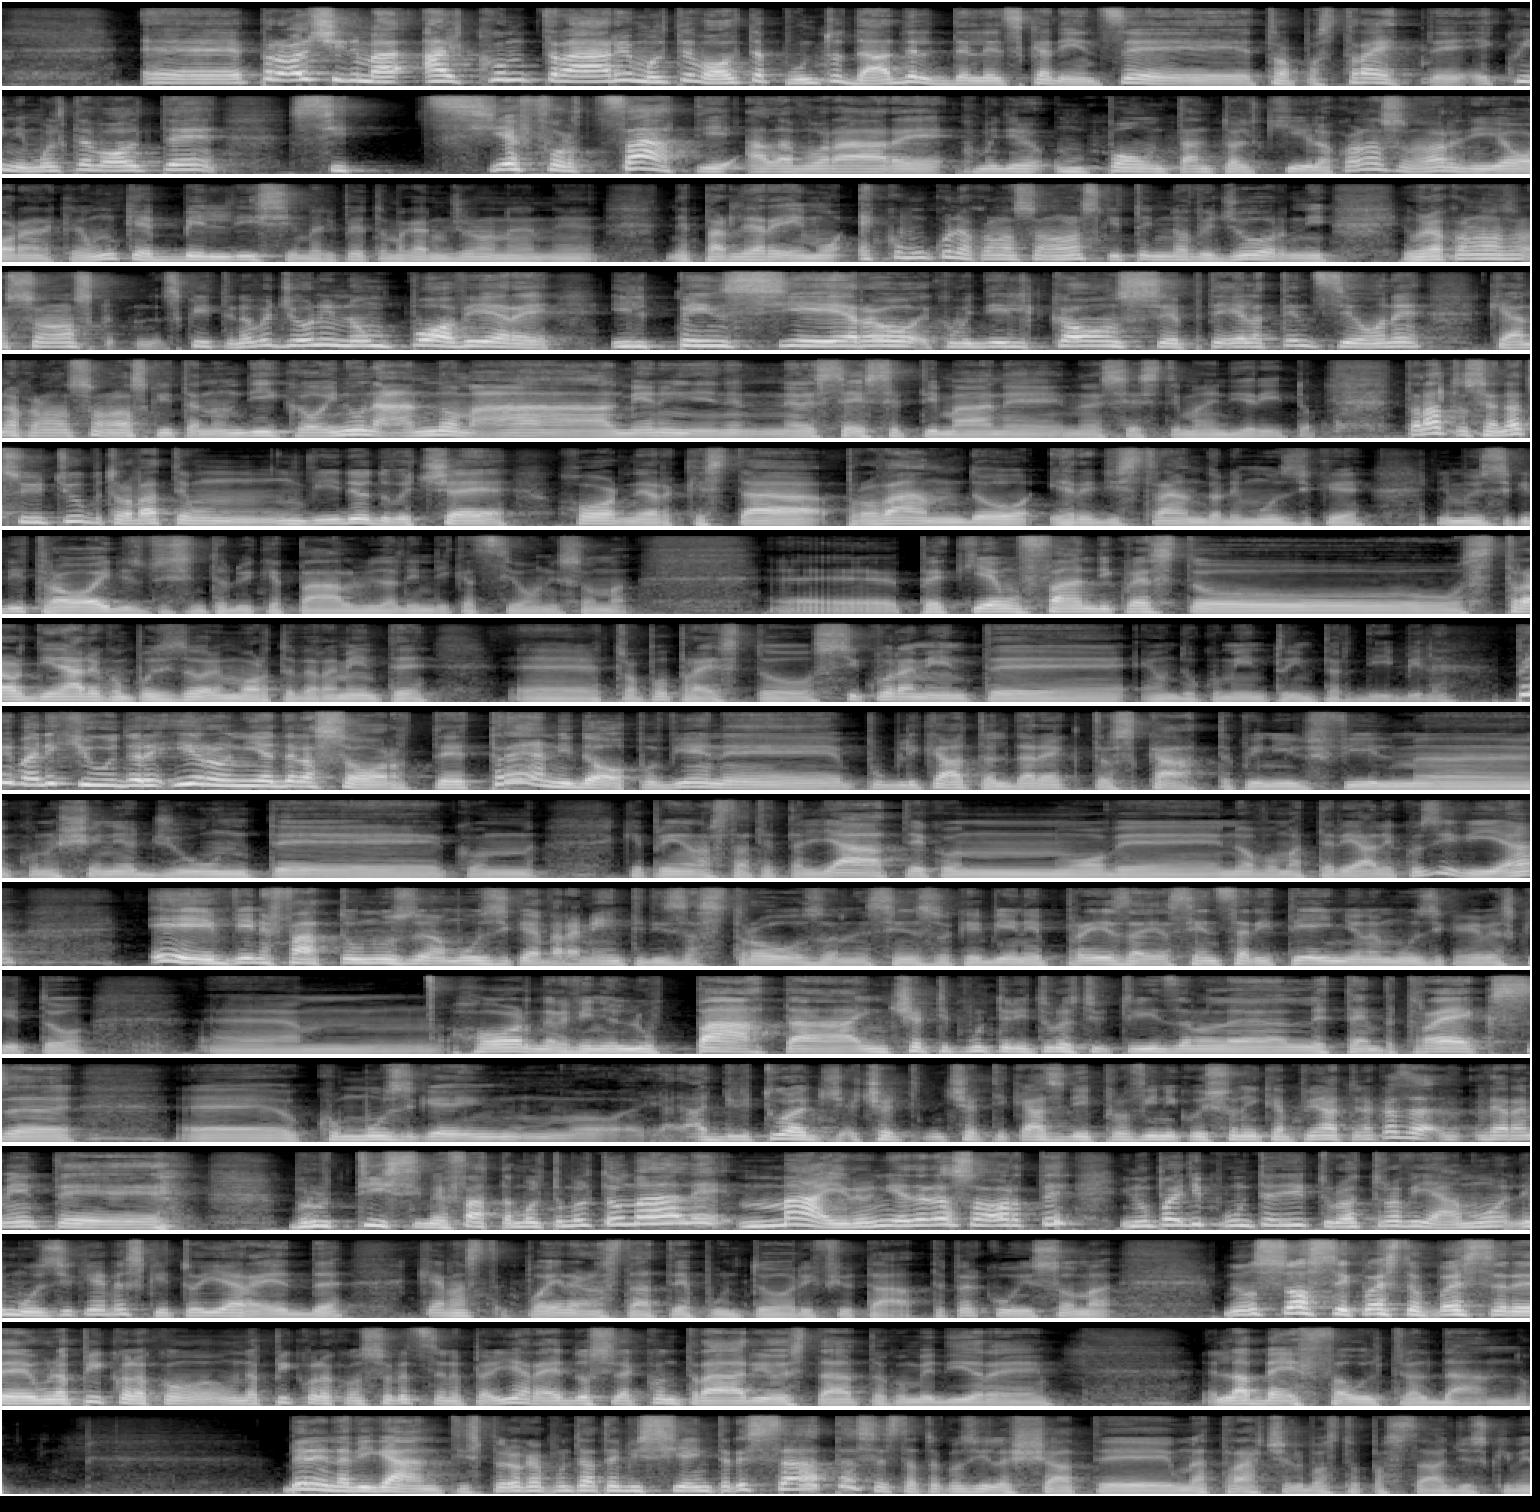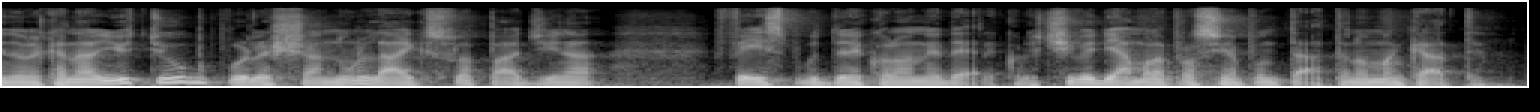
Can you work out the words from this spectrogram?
Eh, però il cinema al contrario molte volte appunto dà del, delle scadenze troppo strette e quindi molte volte si si è forzati a lavorare, come dire, un po' un tanto al chilo. La colonna sonora di Horner, che comunque è bellissima, ripeto, magari un giorno ne, ne, ne, parleremo, è comunque una colonna sonora scritta in nove giorni. E una colonna sonora scritta in nove giorni non può avere il pensiero, come dire, il concept e l'attenzione che ha una colonna sonora scritta, non dico in un anno, ma almeno in, nelle, sei settimane, nelle sei settimane di rito. Tra l'altro, se andate su YouTube trovate un, un video dove c'è Horner che sta provando e registrando le musiche, le musiche di Troy, si sente lui che parla, lui dà le indicazioni, insomma. Eh, per chi è un fan di questo straordinario compositore morto veramente eh, troppo presto, sicuramente è un documento imperdibile. Prima di chiudere, Ironia della sorte. Tre anni dopo viene pubblicato il Director's Cut, quindi il film eh, con scene aggiunte, con, che prima erano state tagliate, con nuove, nuovo materiale e così via e viene fatto un uso della musica veramente disastroso, nel senso che viene presa senza ritegno la musica che aveva scritto um, Horner, viene luppata, in certi punti addirittura si utilizzano le, le temp tracks, eh, con musiche, in, addirittura in certi, in casi dei provini con i suoni di campionato, una cosa veramente bruttissima e fatta molto molto male, ma ironia della sorte, in un paio di punti addirittura troviamo le musiche che aveva scritto Yared, che erano, poi erano state appunto rifiutate, per cui insomma non so se questo può essere una piccola, una piccola consolazione per Jared o se al contrario è stato, come dire, la beffa oltre al danno. Bene naviganti, spero che la puntata vi sia interessata, se è stato così lasciate una traccia del vostro passaggio iscrivendo al canale YouTube oppure lasciando un like sulla pagina Facebook delle colonne d'Ercole. Ci vediamo alla prossima puntata, non mancate.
